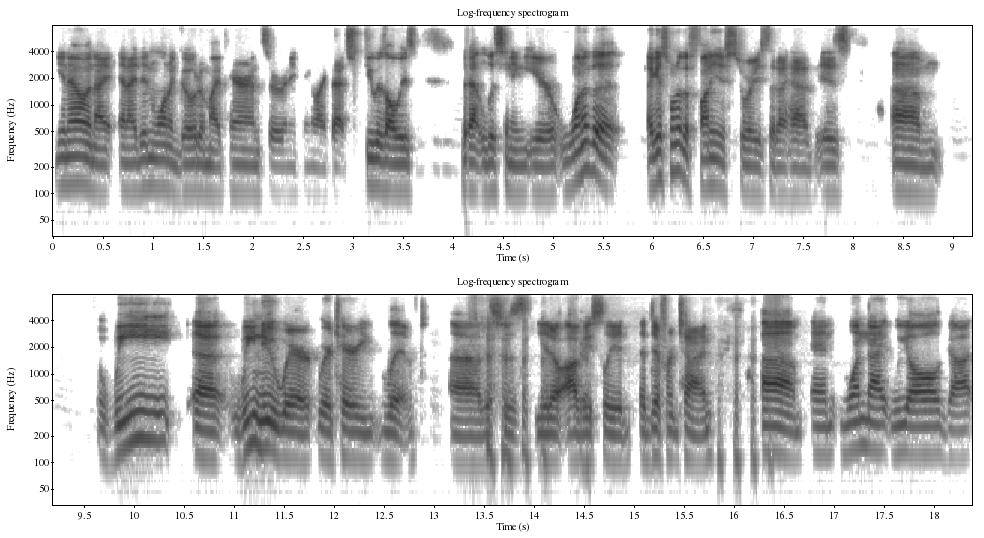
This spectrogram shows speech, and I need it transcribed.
you know, and I and I didn't want to go to my parents or anything like that. She was always that listening ear. One of the I guess one of the funniest stories that I have is um, we uh, we knew where where Terry lived. Uh, this was you know obviously a, a different time, um, and one night we all got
